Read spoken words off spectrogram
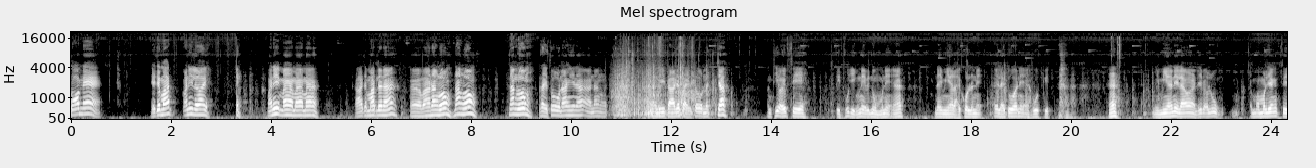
ซ้อมแน่ เดี๋ยวจะมัดมานี่เลย มานี่มามามาตาจะมัดแล้วนะเออมานั่งลงนั่งลง นั่งลงใส่โซ่นะนี่นะอ่านั่งนั่งดีตาจะใส่โซ่นะจ๊ะมันเที่ยวเอฟซีติดผู้หญิงเนี่ยเป็นหนุ่มมันเนี่ยนะได้เมียหลายคนแล้วเนี่ยไอ้หลายตัวเนี่ยพูดผิดฮะมีเมียแล้วนี่แล้วเดี๋ยวไปเอาลูกมามาเลี้ยงสิ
